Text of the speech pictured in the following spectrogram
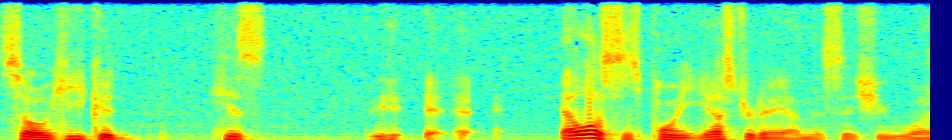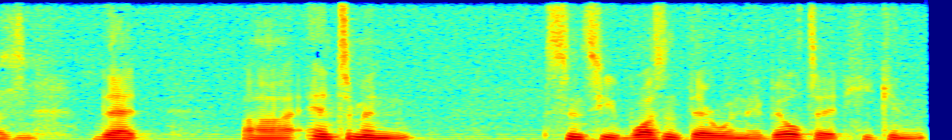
so he could his Ellis's point yesterday on this issue was that uh, since he wasn't there when they built it, he can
